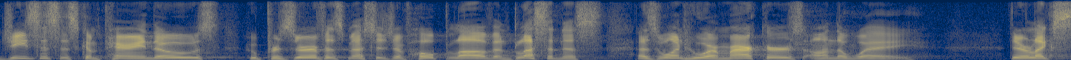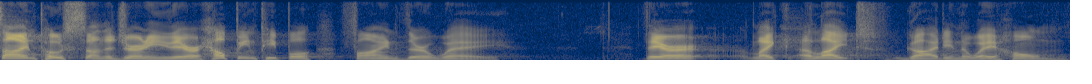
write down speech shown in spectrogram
Jesus is comparing those who preserve his message of hope, love, and blessedness as one who are markers on the way. They're like signposts on the journey. They are helping people find their way. They are like a light guiding the way home.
